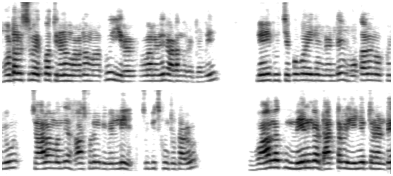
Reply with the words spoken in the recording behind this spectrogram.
హోటల్స్లో ఎక్కువ తినడం వలన మనకు ఈ రోగాలు అనేది రావడం జరుగుతుంది. నేను ఇప్పుడు చెప్పబోయేది ఏంటంటే మోకాల నొప్పులు చాలామంది హాస్పిటల్కి వెళ్ళి చూపించుకుంటుంటారు. వాళ్ళకు మెయిన్గా డాక్టర్లు ఏం చెప్తారంటే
